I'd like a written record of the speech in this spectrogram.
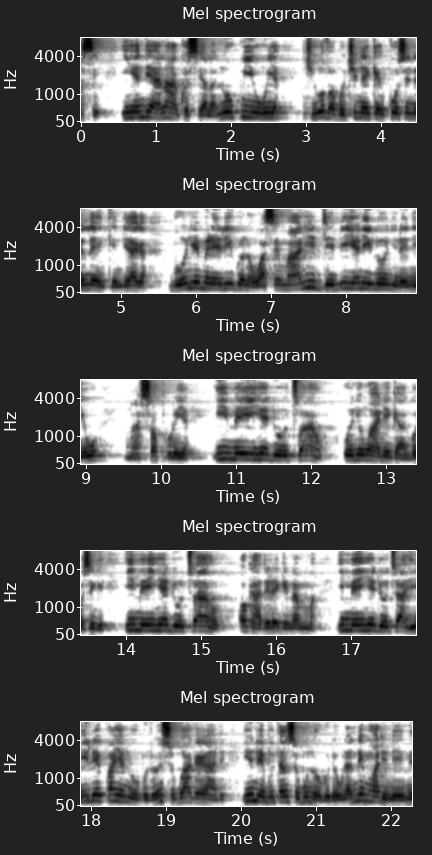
asị ihe ndị a na-agụsịala n'okwu iwu ya jehova bụ chineke nke ụsị niile nke ndị agha bụ onye mere eluigwe n'ụwa sị ma anyị debe ihe niile o nyere n'iwu ma sọpụrụ ya. Ime ihe dị otu ahụ onye nwaanyị ga-agọzi gị. Ime ihe dị otu ahụ ọ ga-adịrị gị na mma. Ime ihe dị otu ahụ ilekwa anya n'obodo nsogbu agaghị adị. Ihe na-ebute nsogbu n'obodo wụra ndị mmadụ na-eme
